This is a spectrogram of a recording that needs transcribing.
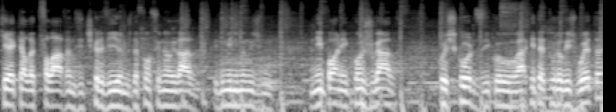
que é aquela que falávamos e descrevíamos da funcionalidade e do minimalismo nipónico conjugado com as cores e com a arquitetura lisboeta.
